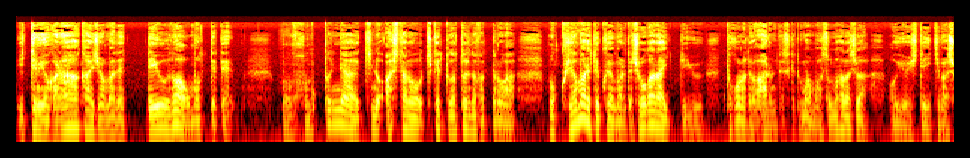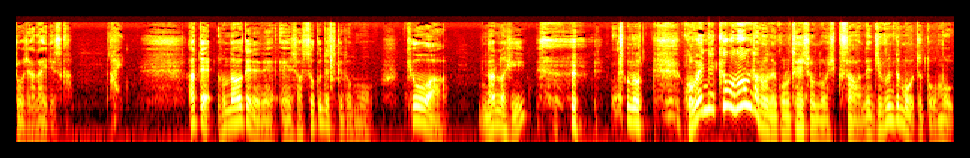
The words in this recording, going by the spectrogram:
行ってみようかな、会場までっていうのは思ってて。もう本当にね、昨日、明日のチケットが取れなかったのは、もう悔やまれて悔やまれてしょうがないっていうところではあるんですけど、まあまあその話はおいおいしていきましょうじゃないですか。はい。さて、そんなわけでね、えー早速ですけども、今日は何の日？その、ごめんね、今日なんだろうね、このテンションの低さはね、自分でもちょっと思う。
